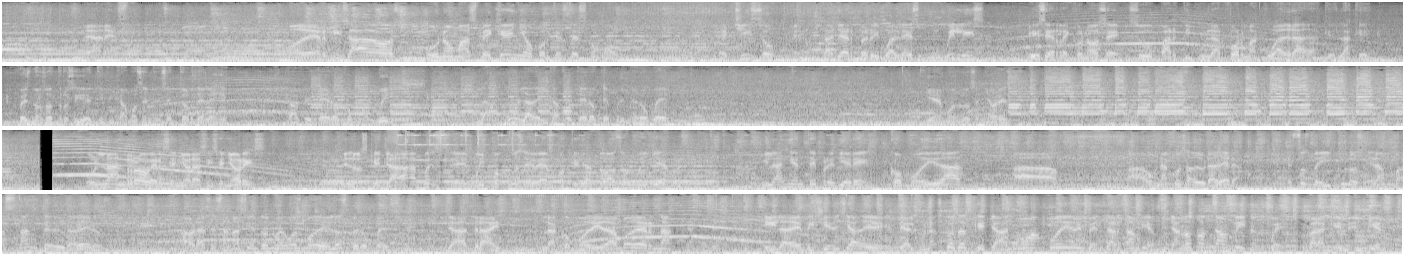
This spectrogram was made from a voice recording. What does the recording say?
Modernizados, uno más pequeño porque este es como hechizo en un taller, pero igual es un Willys y se reconoce su particular forma cuadrada, que es la que pues nosotros identificamos en el sector del eje cafetero como el Willys, la mula del cafetero que primero fue. Aquí los señores. Un Land Rover, señoras y señores, de los que ya pues muy pocos se ven porque ya todos son muy viejos y la gente prefiere comodidad a, a una cosa duradera. Estos vehículos eran bastante duraderos. Ahora se están haciendo nuevos modelos, pero pues ya traen la comodidad moderna y la deficiencia de, de, algunas cosas que ya no han podido inventar tan bien. Ya no son tan finos, pues, para que me entiendan.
